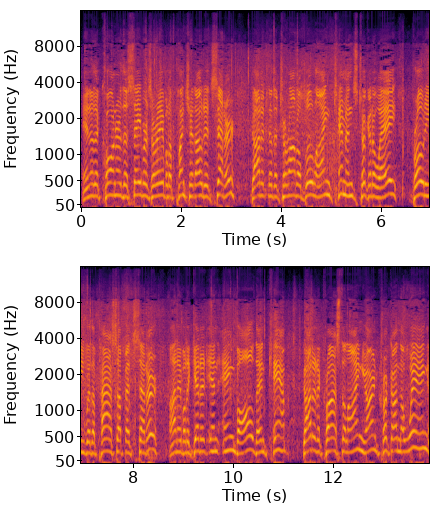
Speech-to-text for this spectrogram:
Into the corner, the Sabres are able to punch it out at center. Got it to the Toronto blue line. Timmins took it away. Brodie with a pass up at center. Unable to get it in Engvall. Then Kämpf got it across the line. Järnkrok on the wing.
